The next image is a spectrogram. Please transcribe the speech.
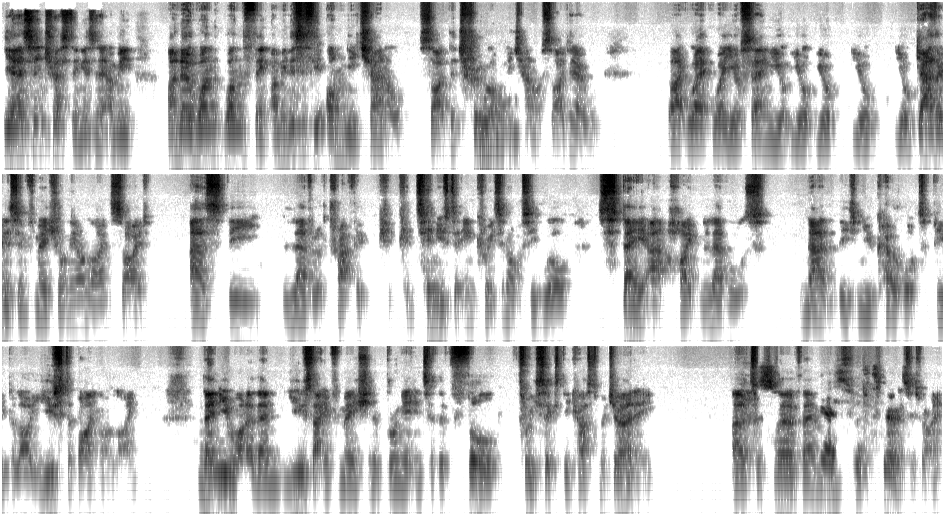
yeah, it's interesting, isn't it? I mean, I know one one thing. I mean, this is the omni-channel side, the true Mhm. omni-channel side. You know, like where, where you're saying you're you're you're you're you're gathering this information on the online side as the level of traffic c- continues to increase, and obviously will stay at heightened levels now that these new cohorts of people are used to buying online. Then you want to then use that information and bring it into the full 360 customer journey uh, to serve them Yes. experiences, right?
